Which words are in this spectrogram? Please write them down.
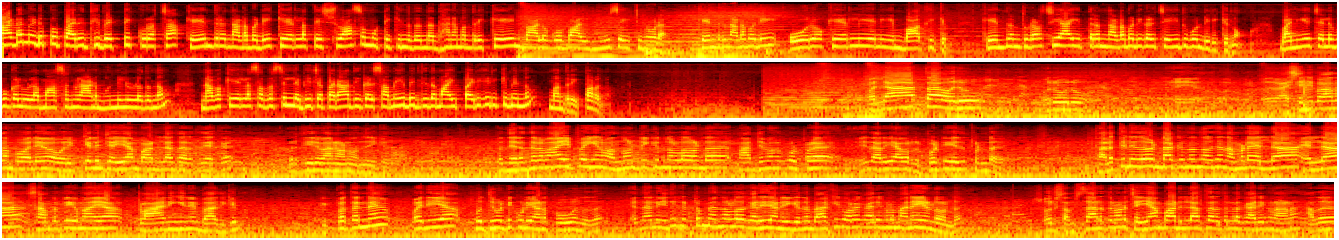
കടമെടുപ്പ് പരിധി വെട്ടിക്കുറച്ച കേന്ദ്ര നടപടി കേരളത്തെ ശ്വാസം മുട്ടിക്കുന്നതെന്ന് ധനമന്ത്രി കെ എൻ ബാലഗോപാൽ ന്യൂസ് എയ്റ്റിനോട്. കേന്ദ്ര നടപടി ഓരോ കേരളീയനെയും ബാധിക്കും. കേന്ദ്രം തുടർച്ചയായി ഇത്തരം നടപടികൾ ചെയ്തുകൊണ്ടിരിക്കുന്നു. വലിയ ചെലവുകളുള്ള മാസങ്ങളാണ് മുന്നിലുള്ളതെന്നും നവകേരള സദസ്സിൽ ലഭിച്ച പരാതികൾ സമയബന്ധിതമായി പരിഹരിക്കുമെന്നും മന്ത്രി പറഞ്ഞു. വല്ലാത്ത ഒരു ഒരു ഒരു അശനിപാതം പോലെയോ ഒരിക്കലും ചെയ്യാൻ പാടില്ലാത്ത തരത്തിലേക്ക് ഒരു തീരുമാനമാണ് വന്നിരിക്കുന്നത്. ഇപ്പൊ നിരന്തരമായി ഇപ്പൊ ഇങ്ങനെ വന്നുകൊണ്ടിരിക്കുന്നുള്ളതുകൊണ്ട് മാധ്യമങ്ങൾക്ക് ഉൾപ്പെടെ ഇതറിയാം അവർ റിപ്പോർട്ട് ചെയ്തിട്ടുണ്ട്. ഫലത്തിൽ ഇത് ഉണ്ടാക്കുന്നതെന്ന് പറഞ്ഞാൽ നമ്മുടെ എല്ലാ എല്ലാ സാമ്പത്തികമായ പ്ലാനിങ്ങിനെയും ബാധിക്കും. ഇപ്പൊ തന്നെ വലിയ ബുദ്ധിമുട്ടി കൂടിയാണ് പോകുന്നത്. എന്നാലും ഇത് കിട്ടും എന്നുള്ളത് കരുതിയാണ് ഇരിക്കുന്നത്. ബാക്കി കുറെ കാര്യങ്ങൾ മനയേണ്ടതുണ്ട്. ഒരു സംസ്ഥാനത്തിനോട് ചെയ്യാൻ പാടില്ലാത്ത തരത്തിലുള്ള കാര്യങ്ങളാണ്. അത്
